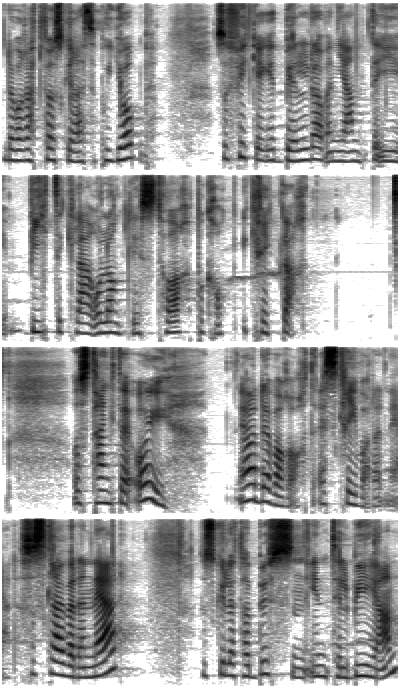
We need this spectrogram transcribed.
det var rett før jeg skulle reise på jobb, så fikk jeg et bilde av en jente i hvite klær og langt, lyst hår på krykker. Og så tenkte jeg oi, ja, det var rart. Jeg skriver det ned. Så skrev jeg det ned. Så skulle jeg ta bussen inn til byen.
